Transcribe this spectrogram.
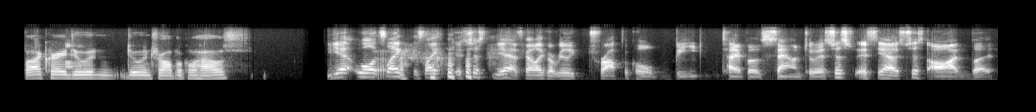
Black Kray Um, doing doing Tropical House. Yeah, well, it's like it's like it's just yeah, it's got like a really tropical beat type of sound to it. It's just it's yeah, it's just odd, but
